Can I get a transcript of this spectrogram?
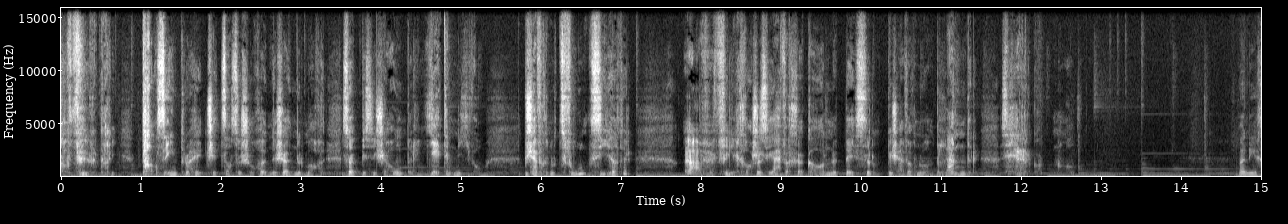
Also wirklich, das Intro hättest du jetzt also schon schöner machen können. So etwas ist ja unter jedem Niveau. Du bist einfach nur zu faul gewesen, oder? Ja, vielleicht kannst du sie einfach gar nicht besser und bist einfach nur ein Blender. Sehr gut nochmal. Wenn ich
